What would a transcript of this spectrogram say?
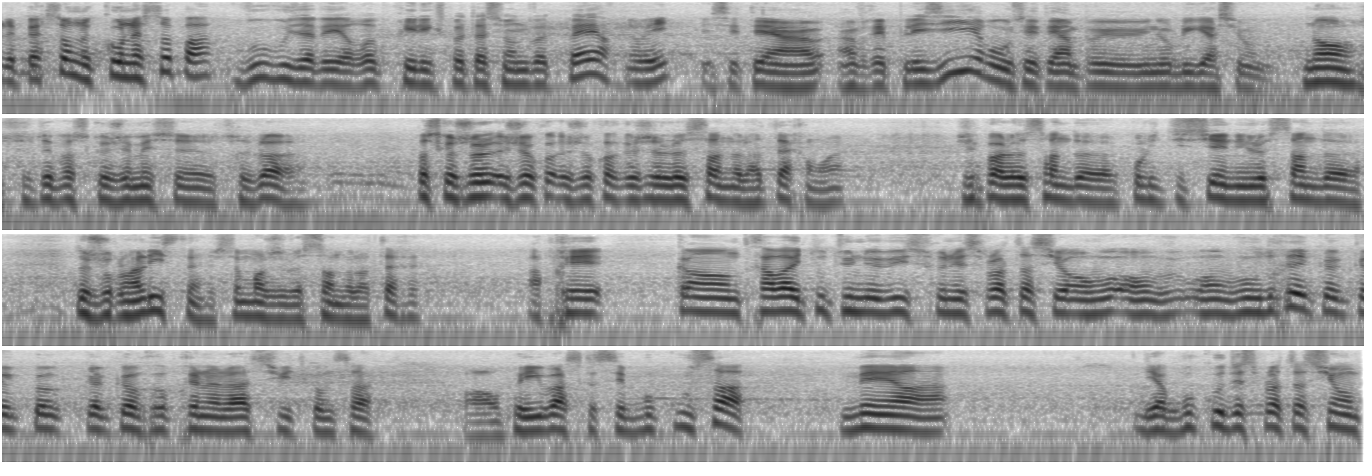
les personnes ne connaissent pas. Vous, vous avez repris l'exploitation de votre père Oui. Et c'était un, un vrai plaisir ou c'était un peu une obligation? Non, c'était parce que j'aimais ce truc-là. Parce que je, je- je crois que j'ai le sang de la terre, moi. J'ai pas le sang de politicien ni le sang de, de journaliste. hein. C'est moi, j'ai le sang de la terre. Après, quand on travaille toute une vie sur une exploitation, on, on- on voudrait que quelqu'un quelqu'un reprenne la suite comme ça. Alors, au Pays Basque, c'est beaucoup ça. Mais euh, il y a beaucoup d'exploitations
